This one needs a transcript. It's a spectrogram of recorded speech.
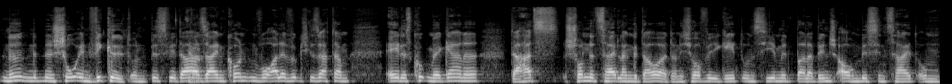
ne, eine Show entwickelt und bis wir da sein konnten, wo alle wirklich gesagt haben, ey, das gucken wir gerne, da hat's schon eine Zeit lang gedauert und ich hoffe, ihr gebt uns hier mit Baller Binge auch ein bisschen Zeit, um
